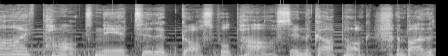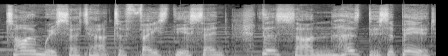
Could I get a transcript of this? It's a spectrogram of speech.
I've parked near to the Gospel Pass in the car park, and by the time we set out to face the ascent, the sun has disappeared,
